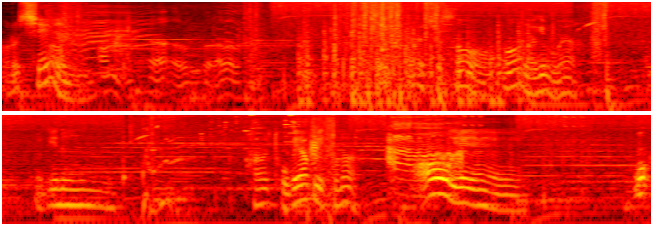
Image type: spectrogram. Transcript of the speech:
어르신. 기다려주셔서. 어 여기 뭐야? 여기는 방을 도배하고 있구나. 어우 예예 예 어?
